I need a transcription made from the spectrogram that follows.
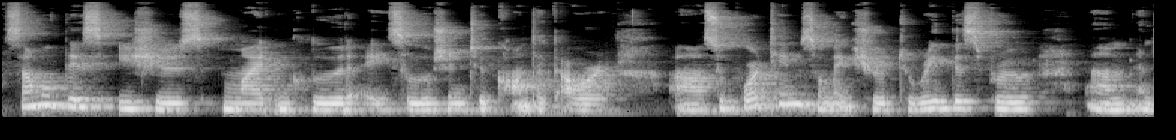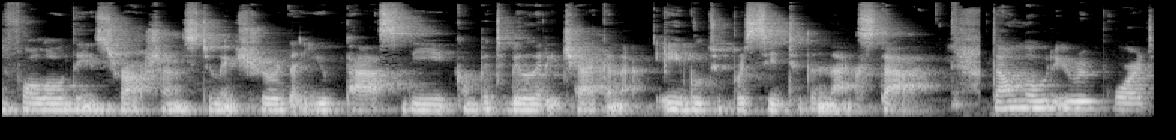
Some of these issues might include a solution to contact our uh, support team. So make sure to read this through um, and follow the instructions to make sure that you pass the compatibility check and are able to proceed to the next step. Download your report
